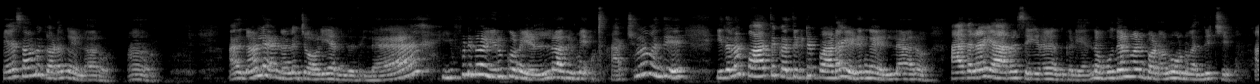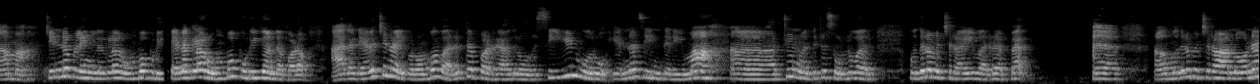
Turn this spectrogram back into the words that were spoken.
பேசாமல் கடங்க எல்லாரும். ஆ. அதனால் நல்லா ஜாலியாக இருந்ததில்ல. இப்படி தான் இருக்கணும் எல்லாருமே. ஆக்சுவலாக வந்து இதெல்லாம் பார்த்து கற்றுக்கிட்டு படம் எடுங்க எல்லாரும். அதெல்லாம் யாரும் செய்கிறது கிடையாது. இந்த முதல்வன் படம்னு ஒன்று வந்துச்சு. ஆமாம் சின்ன பிள்ளைங்களுக்குலாம் ரொம்ப பிடிக்கும். எனக்குலாம் ரொம்ப பிடிக்கும் அந்த படம். அதை நினச்சி நான் இப்போ ரொம்ப வருத்தப்படுறேன். அதில் ஒரு சீன் வரும். என்ன சீன் தெரியுமா? அர்ஜுன் வந்துட்டு சொல்லுவார். முதலமைச்சராகி வர்றப்ப முதலமைச்சர் ஆனோடனே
